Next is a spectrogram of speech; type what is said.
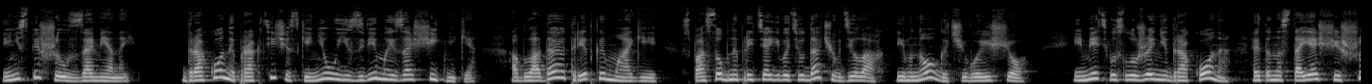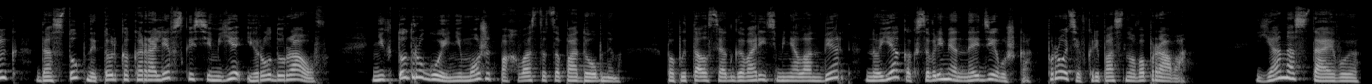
и не спешил с заменой. Драконы практически неуязвимые защитники, обладают редкой магией, способны притягивать удачу в делах и много чего еще. Иметь в услужении дракона – это настоящий шик, доступный только королевской семье и роду Рауф. Никто другой не может похвастаться подобным – Попытался отговорить меня Ланберт, но я, как современная девушка, против крепостного права. Я настаиваю.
